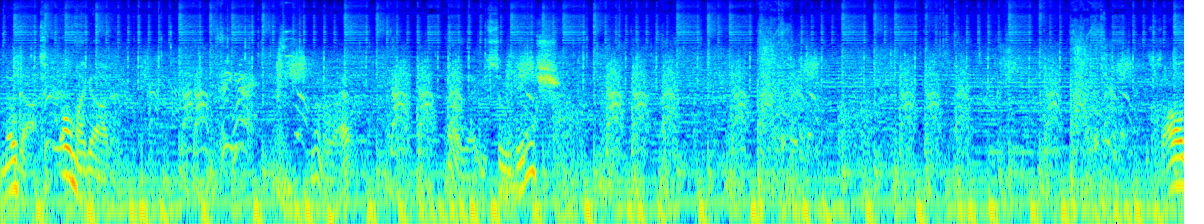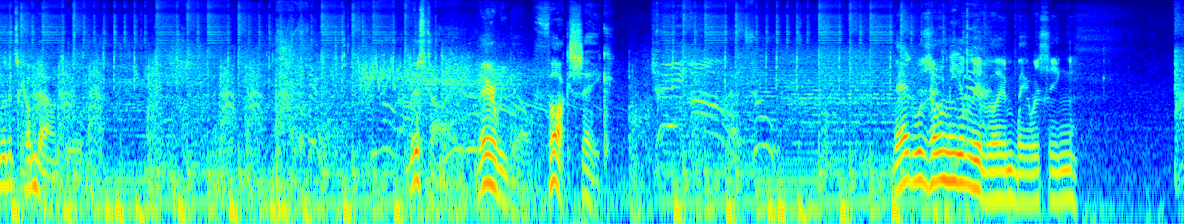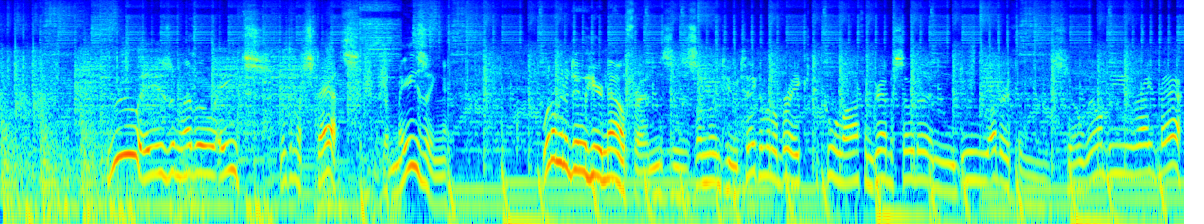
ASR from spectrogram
No got. Oh my god. Remember that. Remember that, you silly bitch. All that it's come down to. This time. There we go. Fuck's sake. That was only a little embarrassing. Ooh, in level 8. Look at my stats. It's amazing. What I'm going to do here now, friends, is I'm going to take a little break to cool off and grab a soda and do other things. So we'll be right back.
